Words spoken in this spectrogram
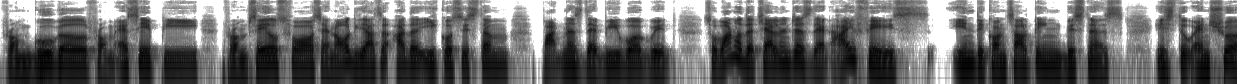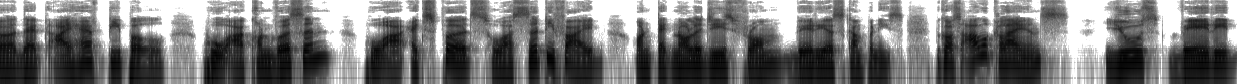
from Google, from SAP, from Salesforce, and all the other, other ecosystem partners that we work with. So, one of the challenges that I face in the consulting business is to ensure that I have people who are conversant, who are experts, who are certified on technologies from various companies. Because our clients use varied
